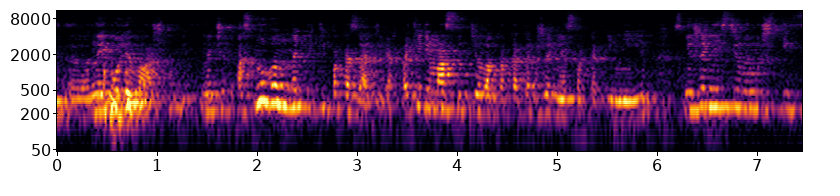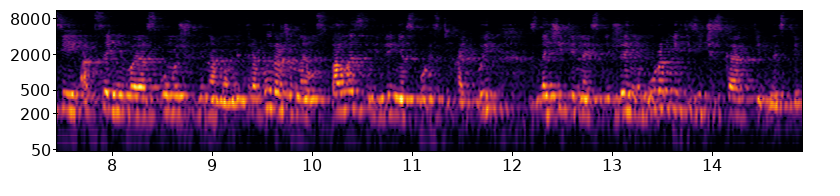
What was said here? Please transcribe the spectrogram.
наиболее важными значит, основан на пяти показателях. Потери массы тела как отражение саркопении, снижение силы мышц кистей, оценивая с помощью динамометра, выраженная усталость, замедление скорости ходьбы, значительное снижение уровня физической активности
